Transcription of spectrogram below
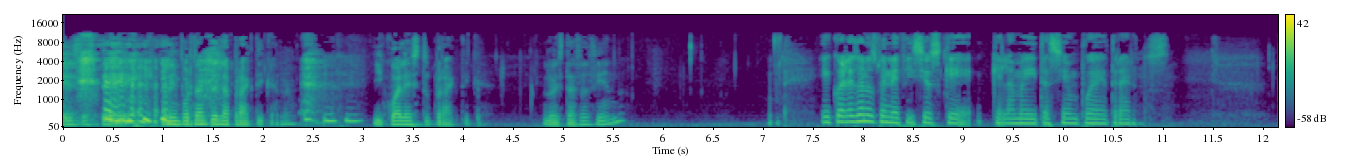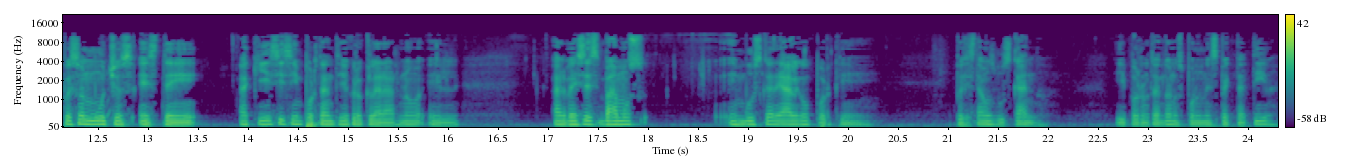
este, lo importante es la práctica, ¿no? ¿Y cuál es tu práctica? ¿Lo estás haciendo? ¿Y cuáles son los beneficios que, la meditación puede traernos? Pues son muchos. Este, aquí sí es importante, yo creo, aclarar, ¿no? El, a veces vamos en busca de algo porque pues estamos buscando y por lo tanto nos pone una expectativa.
